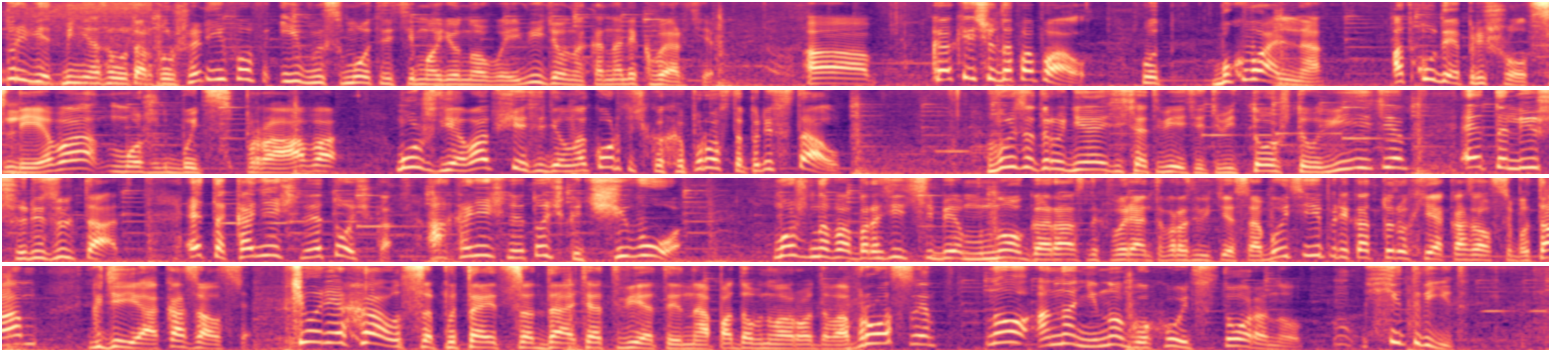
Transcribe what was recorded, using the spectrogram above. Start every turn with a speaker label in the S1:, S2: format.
S1: Всем привет, меня зовут Артур Шарифов, и вы смотрите мое новое видео на канале Кверти. А как я сюда попал? Вот буквально, откуда я пришел? Слева, может быть справа, может я вообще сидел на корточках и просто пристал? Вы затрудняетесь ответить, ведь то, что вы видите, это лишь результат. Это конечная точка. А конечная точка чего? Можно вообразить себе много разных вариантов развития событий, при которых я оказался бы там, где я оказался. Теория хаоса пытается дать ответы на подобного рода вопросы, но она немного уходит в сторону, хитрит.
